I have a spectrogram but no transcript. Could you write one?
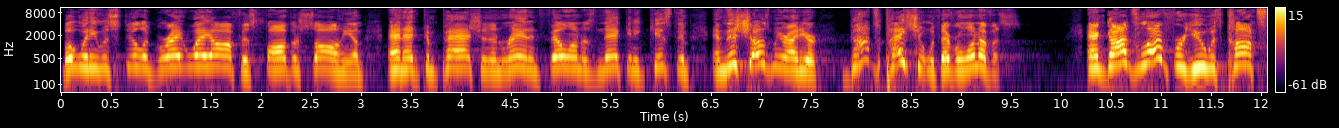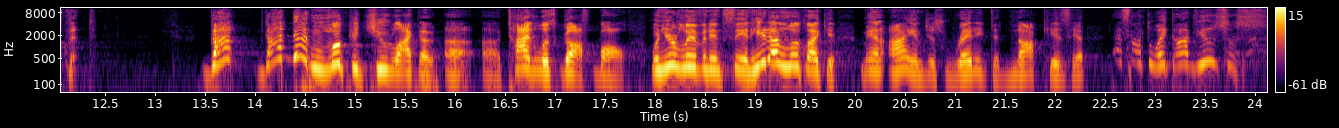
But when he was still a great way off, his father saw him and had compassion and ran and fell on his neck and he kissed him. And this shows me right here God's patient with every one of us. And God's love for you is constant. God, God doesn't look at you like a, a, a titleist golf ball when you're living in sin. He doesn't look like you. Man, I am just ready to knock his head. That's not the way God views us.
